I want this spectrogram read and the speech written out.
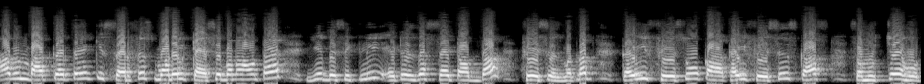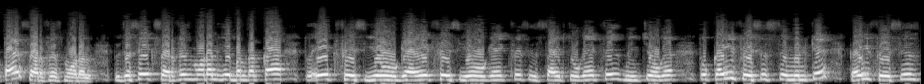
अब हम बात करते हैं कि सरफेस मॉडल कैसे बना होता है। ये basically it is the set of the faces मतलब कई फेसों का, कई फेसेस का समुच्चय होता है सरफेस मॉडल तो जैसे एक सरफेस मॉडल ये बन रखा है तो एक फेस ये हो गया, एक फेस ये हो गया, एक फेस इस साइड से हो गया, एक फेस नीचे हो गया। तो कई फेसेस से मिलके, कई फेसेस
